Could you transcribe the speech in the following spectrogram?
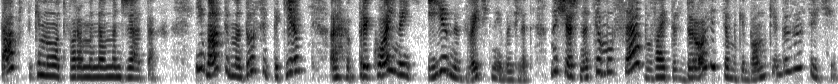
так, з такими отворами на манжетах. І матиме досить таки е, прикольний і незвичний вигляд. Ну що ж, на цьому все. Бувайте здорові, цьомки-бомки, до зустрічі!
